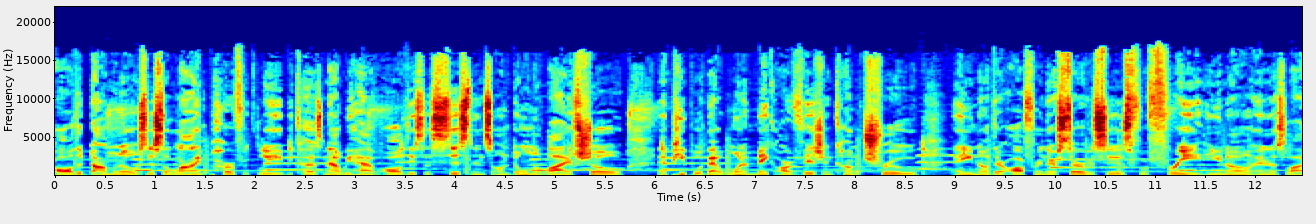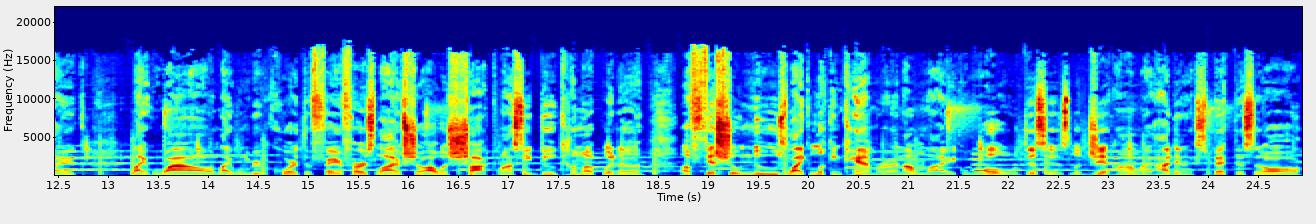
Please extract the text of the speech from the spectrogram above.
all the dominoes just align perfectly because now we have all this assistance on doing the live show and people that want to make our vision come true. And, you know, they're offering their services for free, you know, and it's like, like wow like when we record the very first live show i was shocked when i see dude come up with a official news like looking camera and i'm like whoa this is legit huh like i didn't expect this at all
